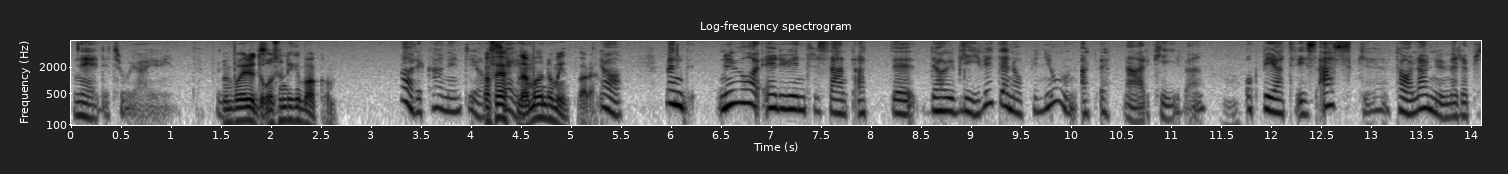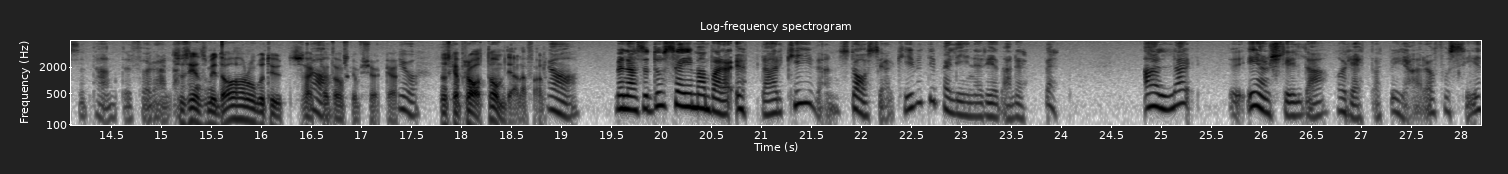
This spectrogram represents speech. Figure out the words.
Nej, det tror jag ju inte. Men vad är det då som ligger bakom? Ja, det kan inte jag Varför säga. öppnar man dem inte bara? Ja, men nu är det ju intressant att eh, det har ju blivit en opinion att öppna arkiven. Mm. Och Beatrice Ask eh, talar nu med representanter för alla. Så sent som idag har de gått ut och sagt ja. att de ska försöka. Jo. De ska prata om det i alla fall. Ja, men alltså då säger man bara öppna arkiven. Stasi-arkivet i Berlin är redan öppet. Alla eh, enskilda har rätt att begära att få se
